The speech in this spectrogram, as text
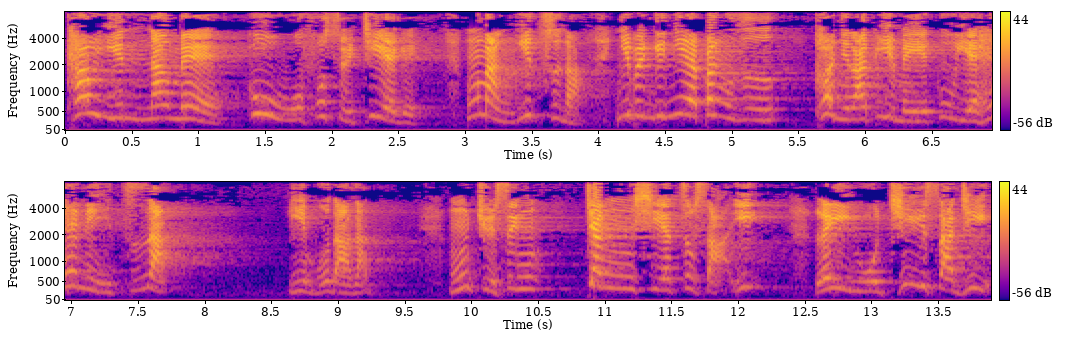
靠银囊买过我父水借的。我问一次呢，你本个捏本事，靠你那边美过也很女子啊。姨母大人，我决心江西做生意，雷雨七杀鸡。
